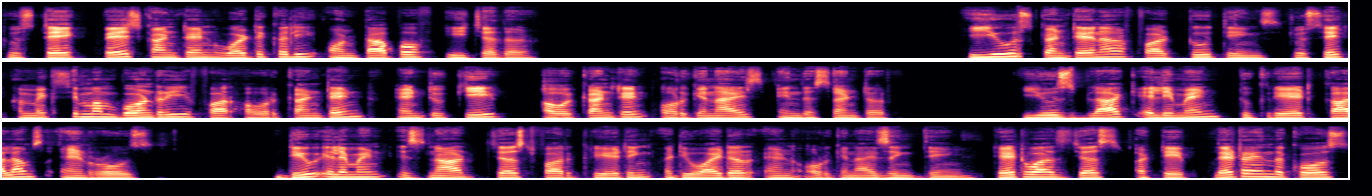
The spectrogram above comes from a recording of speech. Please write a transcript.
to stack page content vertically on top of each other. We use container for two things, to set a maximum boundary for our content and to keep our content organized in the center. Use block element to create columns and rows. Div element is not just for creating a divider and organizing thing. That was just a tip. Later in the course,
